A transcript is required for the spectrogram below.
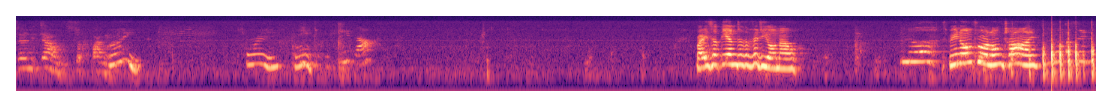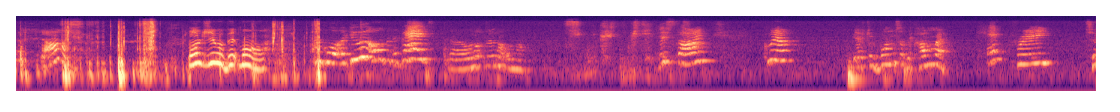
turn it down and stop banging? Right. Sorry. Good. Right, is at the end of the video now? No, It's been on for a long time. it wasn't. Yes. I want to do a bit more. I want to do it over the bed. No, we're not doing that one now. This time, come here. You have to run to the camera. Three, two,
